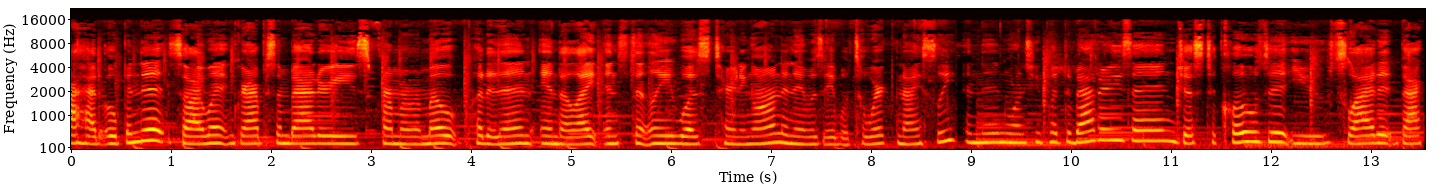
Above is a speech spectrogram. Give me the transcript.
I had opened it so I went and grabbed some batteries from a remote, put it in and the light instantly was turning on and it was able to work nicely. And then once you put the batteries in, just to close it, you slide it back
